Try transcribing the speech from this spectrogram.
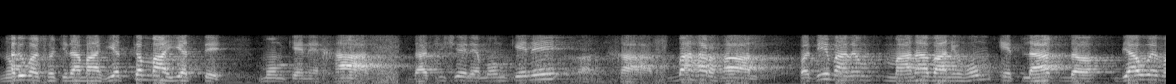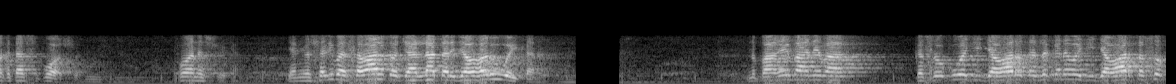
نو معلومه شو چې دا ماهیت کم ماهیت ته ممکنه خاص دا چې شعر ممکنه خاص به هر حال په دې معنی معنا باندې هم اطلاق د بیا وې مقطع سپو شو فونه شو یعنی سړي به سوال کو چې الله تعالی جوهر وای کنه نو پاغه باندې با کسو کو چې جوهر ته ځکه نه وای چې جوهر ته څوک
